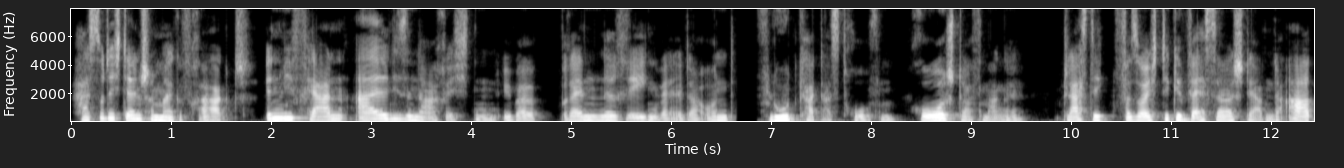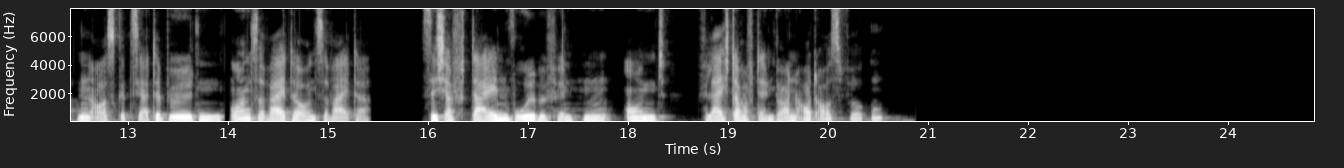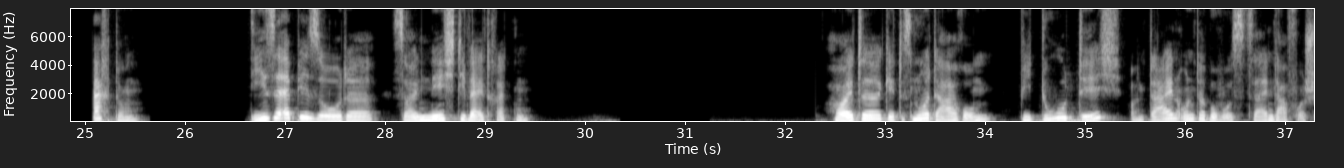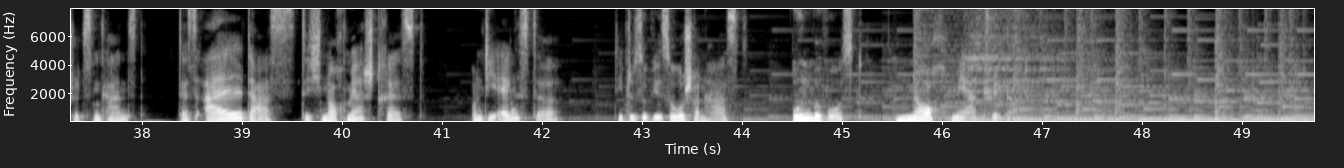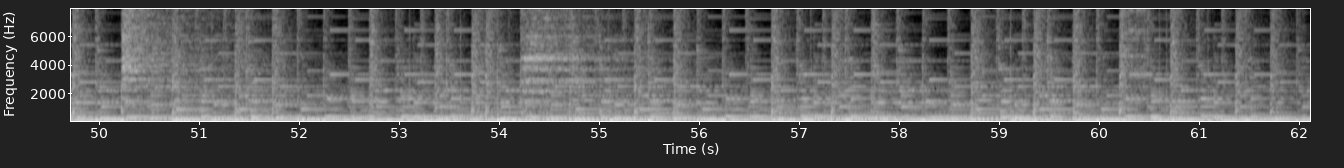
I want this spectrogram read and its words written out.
Hast du dich denn schon mal gefragt, inwiefern all diese Nachrichten über brennende Regenwälder und Flutkatastrophen, Rohstoffmangel, plastikverseuchte Gewässer, sterbende Arten, ausgezehrte Böden und so weiter und so weiter sich auf dein Wohlbefinden und vielleicht auch auf dein Burnout auswirken? Achtung! Diese Episode soll nicht die Welt retten. Heute geht es nur darum, wie du dich und dein Unterbewusstsein davor schützen kannst, dass all das dich noch mehr stresst und die Ängste, die du sowieso schon hast, unbewusst noch mehr triggert.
